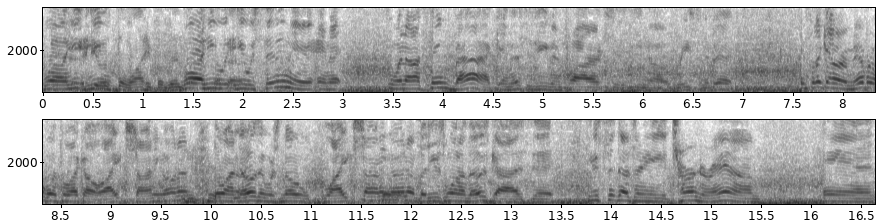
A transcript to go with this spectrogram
Well, he, he was the life of. Well, he, he was sitting there, and it, when I think back, and this is even prior to you know recent events, it's like I remember it with like a light shining on him. though I know there was no light shining on him, but he was one of those guys that he was sitting up there and he turned around, and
